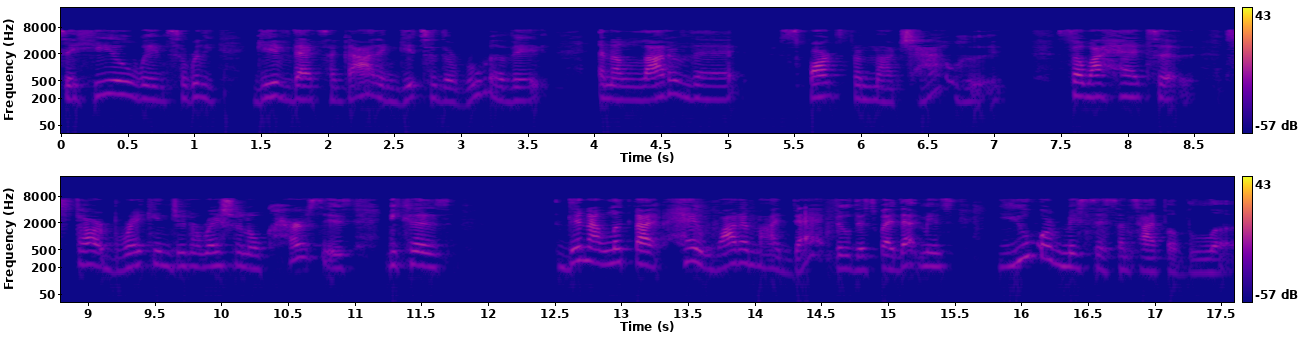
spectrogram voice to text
to heal and to really give that to God and get to the root of it. And a lot of that sparked from my childhood. So I had to start breaking generational curses because then I looked at, hey, why did my dad feel this way? That means you were missing some type of love.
